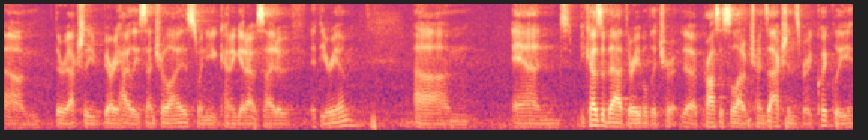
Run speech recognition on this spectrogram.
um, they're actually very highly centralized when you kind of get outside of Ethereum. Um, and because of that, they're able to uh, process a lot of transactions very quickly.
